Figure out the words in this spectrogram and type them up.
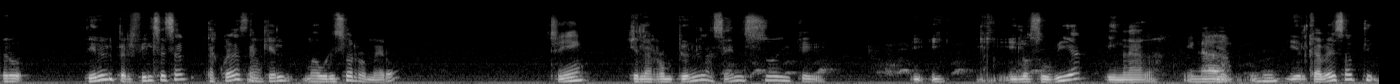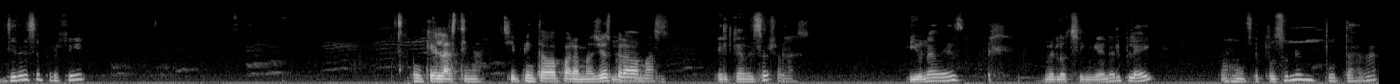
pero tiene el perfil, César, ¿te acuerdas de aquel Mauricio Romero? Sí. Que la rompió en el ascenso y que y, y, lo subía y nada. Y nada. Y el, cabeza tiene ese perfil. qué lástima. Sí pintaba para más. Yo esperaba más. El cabeza. más. Y una vez me lo chingué en el play. Se puso una emputada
